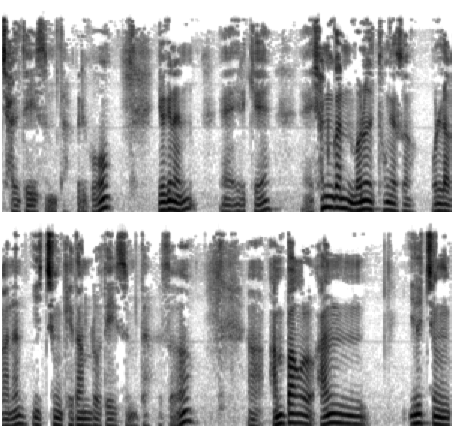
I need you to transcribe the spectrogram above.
잘 되어 있습니다. 그리고 여기는 이렇게 현관문을 통해서 올라가는 2층 계단으로 되어 있습니다. 그래서 아, 안방으로 안 1층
